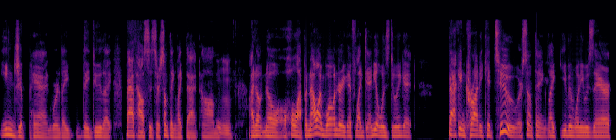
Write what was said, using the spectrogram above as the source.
in Japan where they they do like bathhouses or something like that. Um, Mhm. I don't know a whole lot, but now I'm wondering if like Daniel was doing it back in Karate Kid 2 or something, like even when he was there,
